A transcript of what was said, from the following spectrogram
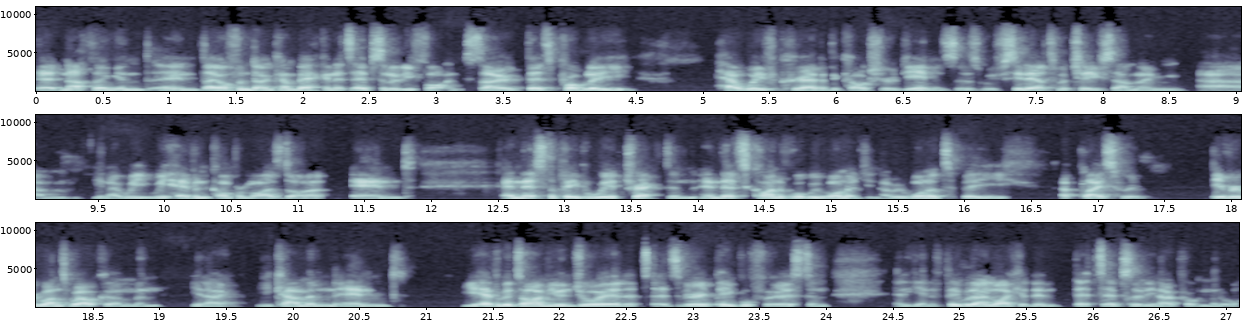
at nothing and and they often don't come back and it's absolutely fine. So that's probably how we've created the culture again is, is we've set out to achieve something. Um, you know, we we haven't compromised on it and and that's the people we attract and, and that's kind of what we wanted. You know, we wanted to be a place where everyone's welcome and, you know, you come and, and you have a good time, you enjoy it. It's, it's very people first and and again, if people don't like it, then that's absolutely no problem at all.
